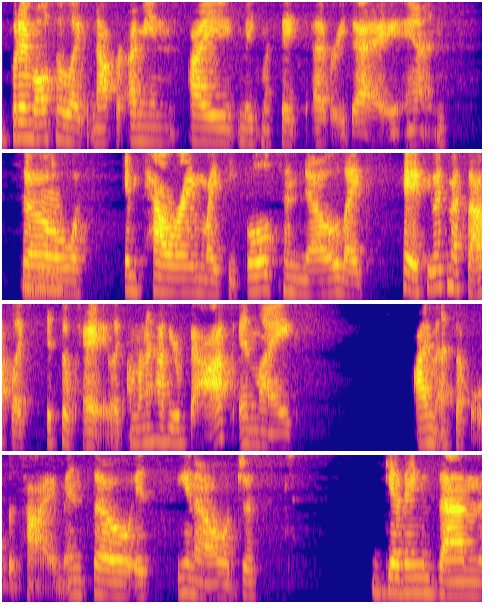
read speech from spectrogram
but i'm also like not i mean i make mistakes every day and so Mm-hmm. empowering my people to know like hey if you guys mess up like it's okay like i'm gonna have your back and like i mess up all the time and so it's you know just giving them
